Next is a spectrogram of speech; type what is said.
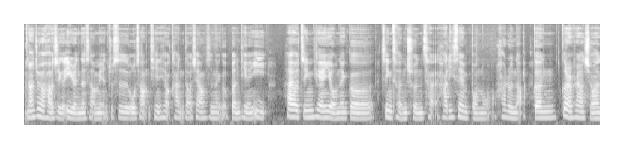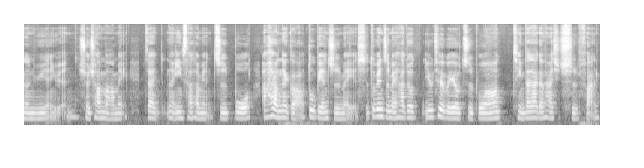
然后就有好几个艺人在上面，就是我上天天有看到，像是那个本田翼，还有今天有那个近藤春菜、哈利森波诺、哈鲁娜，跟个人非常喜欢的女演员水川麻美在那 Insta 上面直播。啊，还有那个渡边直美也是，渡边直美她就 YouTube 也有直播，然后请大家跟她一起吃饭，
